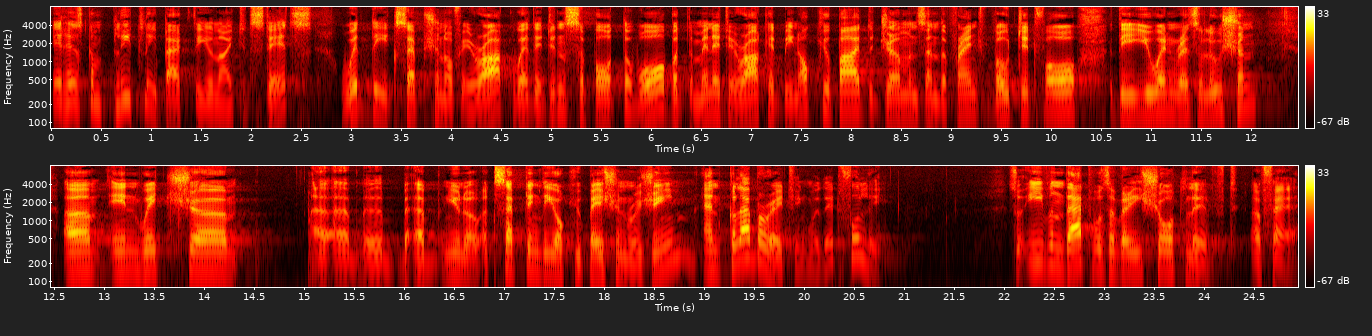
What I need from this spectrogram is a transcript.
it has completely backed the United States, with the exception of Iraq, where they didn't support the war, but the minute Iraq had been occupied, the Germans and the French voted for the UN resolution um, in which, um, uh, uh, uh, uh, you know, accepting the occupation regime and collaborating with it fully. So even that was a very short-lived affair.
